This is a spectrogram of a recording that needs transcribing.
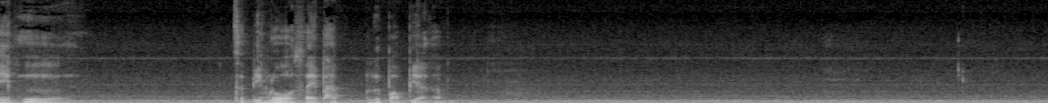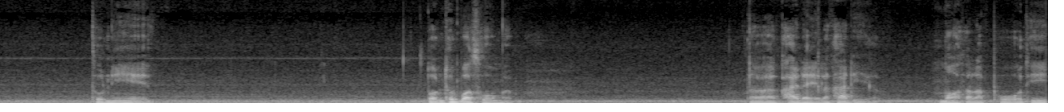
นี่คือ สปริงโลใส่พักหรือปอเปียครับ ตัวนี้ต้นทุนบ่สูงครับ แต่ว่าขายได้ราคาดีครับเหมาะสำหรับผู้ที่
